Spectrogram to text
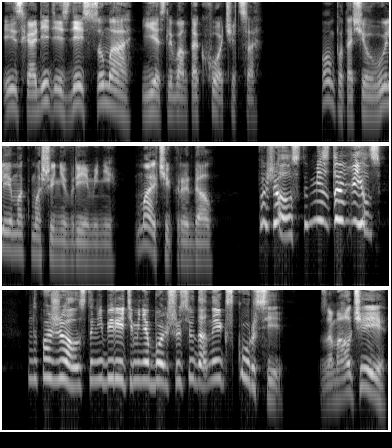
И сходите здесь с ума, если вам так хочется». Он потащил Уильяма к машине времени. Мальчик рыдал. «Пожалуйста, мистер Филс! Ну, пожалуйста, не берите меня больше сюда на экскурсии!» «Замолчи!»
